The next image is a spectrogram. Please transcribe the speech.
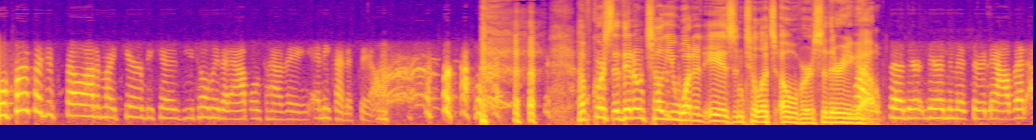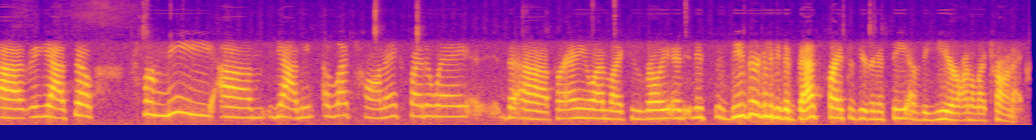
Well, first I just fell out of my chair because you told me that Apple's having any kind of sale. Of course, they don't tell you what it is until it's over. So there you Right. go. So they're they're in the midst of it now. But uh, yeah. So for me, um, yeah. I mean, electronics. By the way, the, uh, for anyone like who really, it, it's, these are going to be the best prices you're going to see of the year on electronics.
